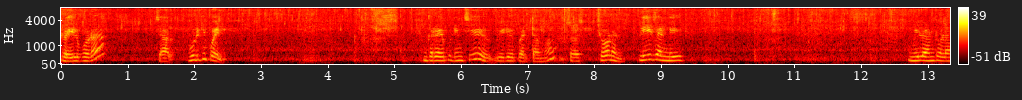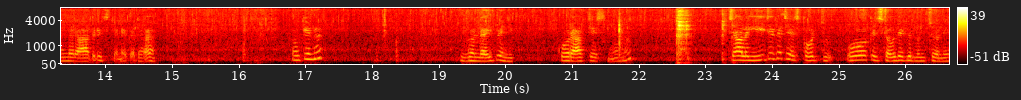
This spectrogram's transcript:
రొయ్యలు కూడా చాలా. ఉడికిపోయినాయి. ఇంకా రేపు నుంచి వీడియో పెడతాము. చూ చూడండి. ప్లీజ్ అండి. మీలాంటి వాళ్ళందరూ ఆదరిస్తేనే కదా ఓకేనా? ఇవ్వండి అయిపోయింది. కూర ఆఫ్ చేస్తున్నాను. చాలా ఈజీగా చేసుకోవచ్చు. ఓకే స్టవ్ దగ్గర నుంచొని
